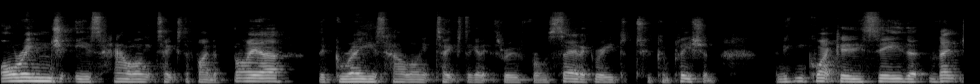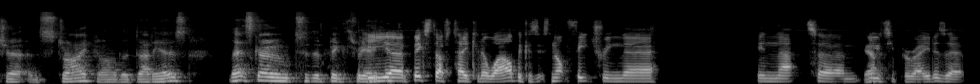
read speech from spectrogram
orange is how long it takes to find a buyer. The grey is how long it takes to get it through from sale agreed to completion. And you can quite clearly see that Venture and Strike are the daddios. Let's go to the big three. The uh, big stuff's taken a while because it's not featuring there in that um, Yeah. beauty parade, is it?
